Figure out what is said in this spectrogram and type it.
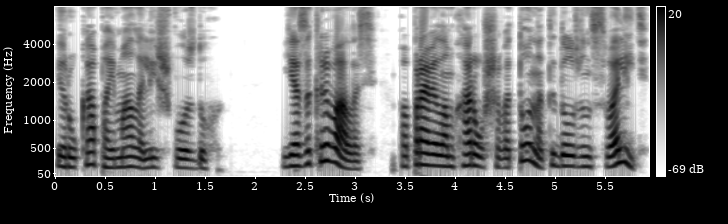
и рука поймала лишь воздух. Я закрывалась. По правилам хорошего тона ты должен свалить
